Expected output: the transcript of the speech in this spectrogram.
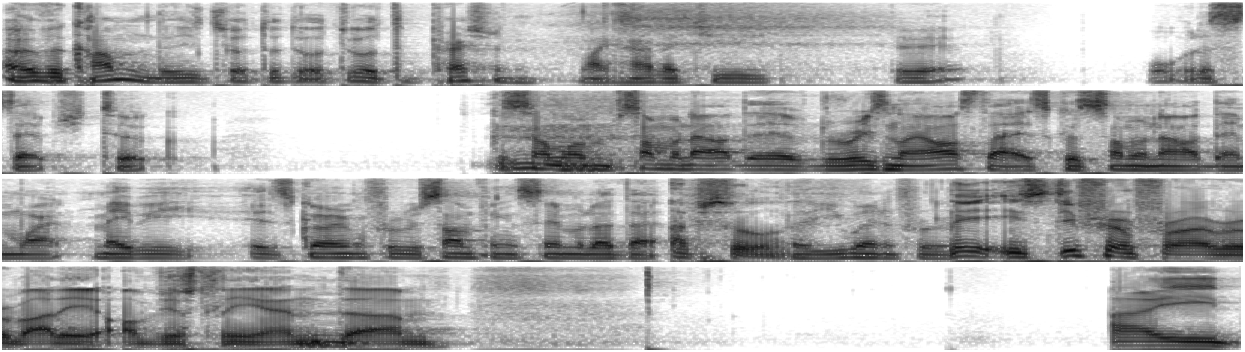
overcome the, the depression like how did you do it what were the steps you took? Because someone, someone out there. The reason I asked that is because someone out there might maybe is going through something similar that absolutely that you went through. It's different for everybody, obviously, and mm. um, I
